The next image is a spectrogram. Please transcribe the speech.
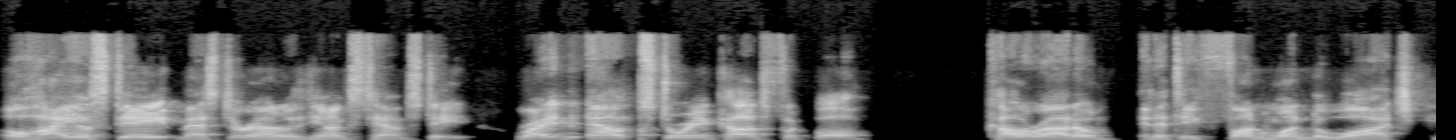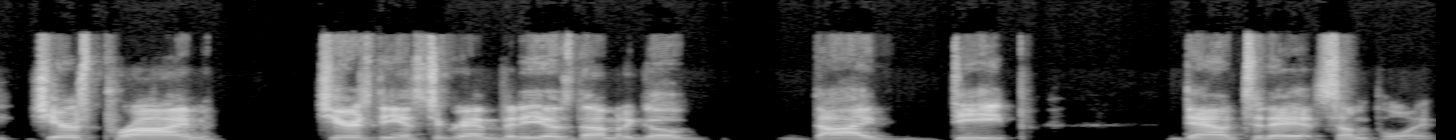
Ohio State messed around with Youngstown State. Right now, story in college football, Colorado, and it's a fun one to watch. Cheers, Prime. Cheers, the Instagram videos that I'm going to go dive deep down today at some point.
